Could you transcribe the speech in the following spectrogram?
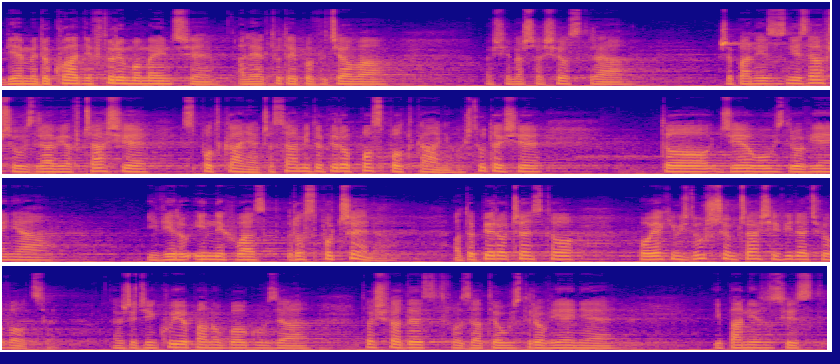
wiemy dokładnie w którym momencie, ale jak tutaj powiedziała właśnie nasza siostra, że Pan Jezus nie zawsze uzdrawia w czasie spotkania, czasami dopiero po spotkaniu, choć tutaj się to dzieło uzdrowienia i wielu innych łask rozpoczyna, a dopiero często po jakimś dłuższym czasie widać owoce. Także dziękuję Panu Bogu za to świadectwo, za to uzdrowienie i Pan Jezus jest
